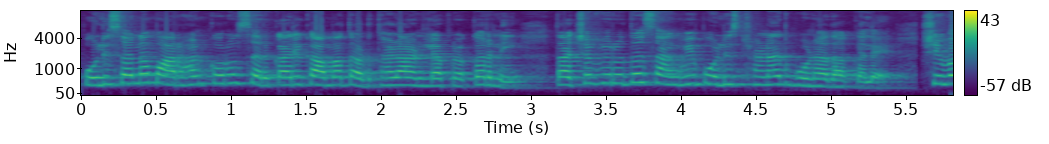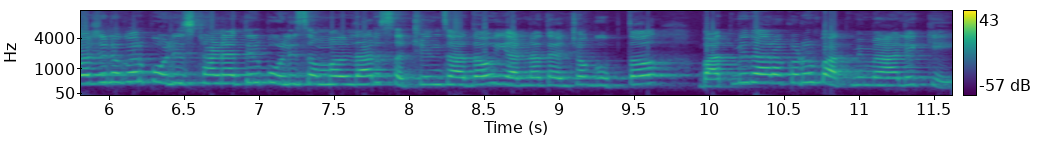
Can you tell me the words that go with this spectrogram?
पोलिसांना मारहाण करून सरकारी कामात अडथळा आणल्याप्रकरणी त्याच्या विरुद्ध सांगवी पोलीस ठाण्यात गुन्हा दाखल आहे. शिवाजीनगर पोलीस ठाण्यातील पोलीस अंमलदार सचिन जाधव यांना त्यांच्या गुप्त बातमीदाराकडून बातमी मिळाली की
